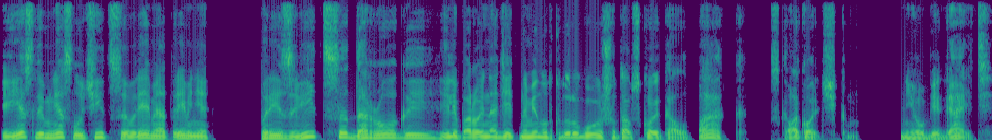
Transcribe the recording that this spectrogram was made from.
И если мне случится время от времени порезвиться дорогой или порой надеть на минутку-другую шутовской колпак с колокольчиком, не убегайте,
